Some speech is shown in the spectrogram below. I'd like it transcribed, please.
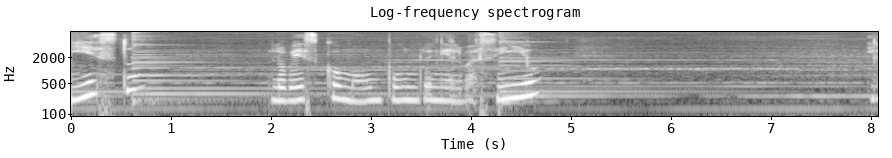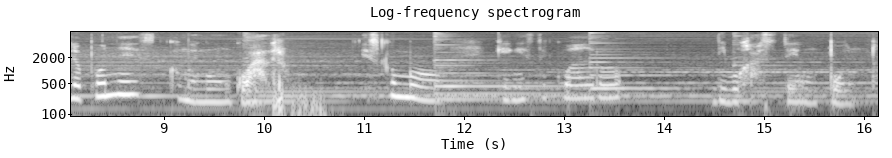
Y esto lo ves como un punto en el vacío y lo pones como en un cuadro. Es como que en este cuadro dibujaste un punto.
